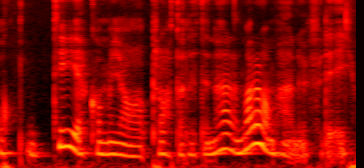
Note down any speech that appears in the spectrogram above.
Och det kommer jag prata lite närmare om här nu för dig.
